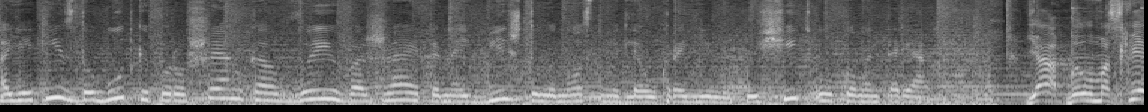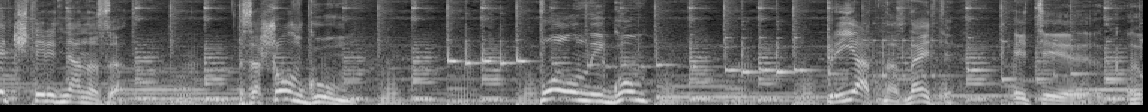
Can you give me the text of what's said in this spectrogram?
А які здобутки Порошенка ви вважаєте найбільш доленосними для України? Пишіть у коментарях. Я был в Москве 4 дня назад. Зашел в ГУМ. Полный ГУМ. Приятно, знаете, эти э,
